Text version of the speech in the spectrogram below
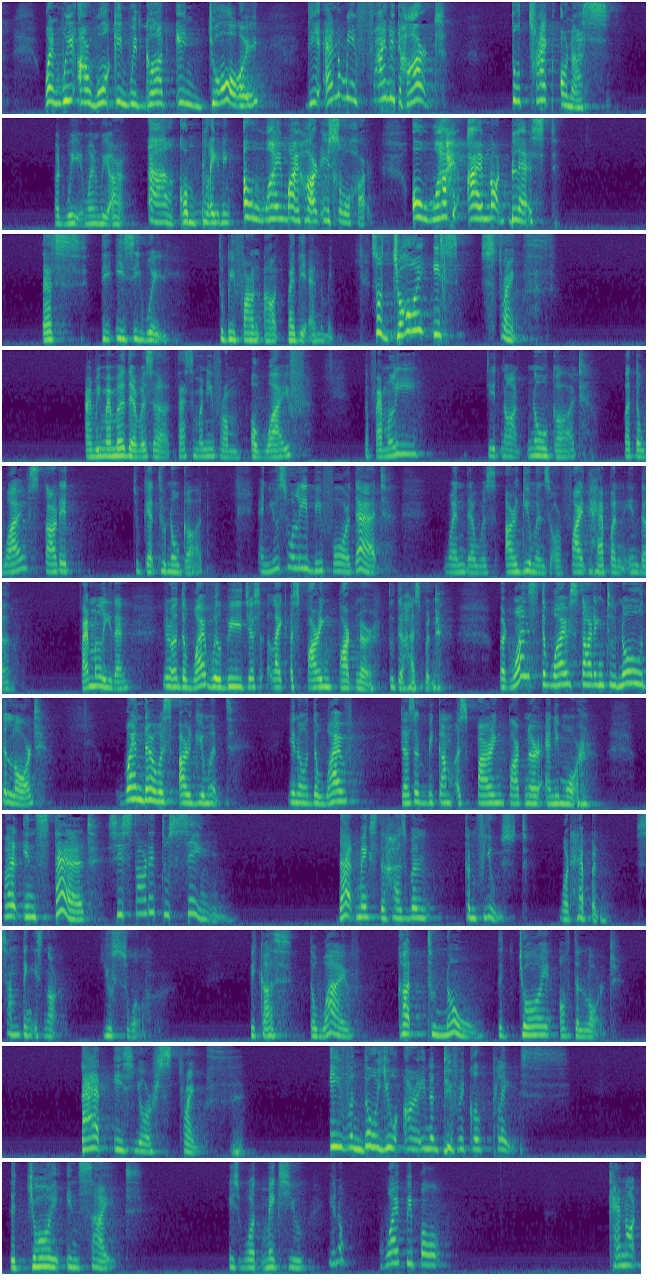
When we are walking with God in joy, the enemy find it hard to track on us. But we, when we are uh, complaining, oh, why my heart is so hard? Oh, why I'm not blessed? That's the easy way to be found out by the enemy. So, joy is strength. I remember there was a testimony from a wife. The family did not know God, but the wife started to get to know God. And usually before that, when there was arguments or fight happen in the family, then you know, the wife will be just like a sparring partner to the husband. But once the wife starting to know the Lord, when there was argument, you know, the wife doesn't become a sparring partner anymore. But instead, she started to sing. That makes the husband confused. What happened? Something is not usual. Because the wife got to know the joy of the Lord. That is your strength. Even though you are in a difficult place, the joy inside is what makes you, you know, why people cannot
